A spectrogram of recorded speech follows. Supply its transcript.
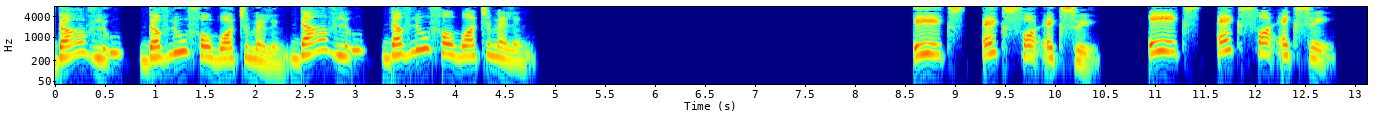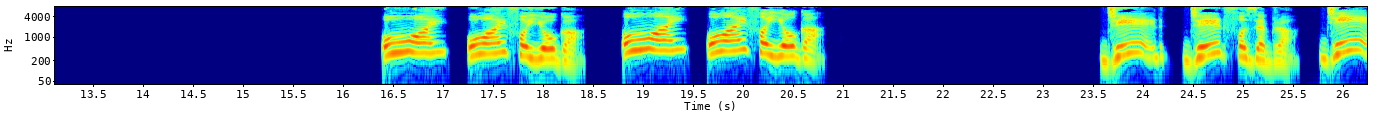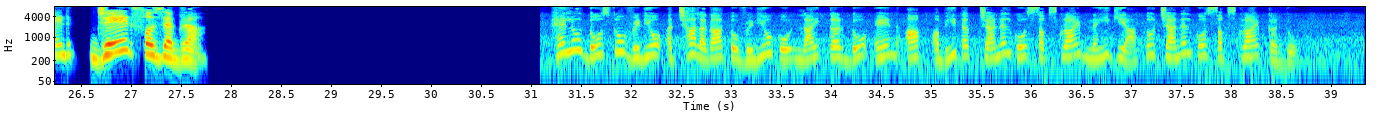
W. W for watermelon. W. W for watermelon. X. X for X-ray. X. X for X-ray. OI. OI for yoga. OI. OI for yoga. Jade. Jade for zebra. Jade. Jade for zebra. Hello दोस्तों video अच्छा लगा तो video को like कर दो and आप अभी तक चैनल को सब्सक्राइब नहीं किया तो चैनल को सब्सक्राइब कर दो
